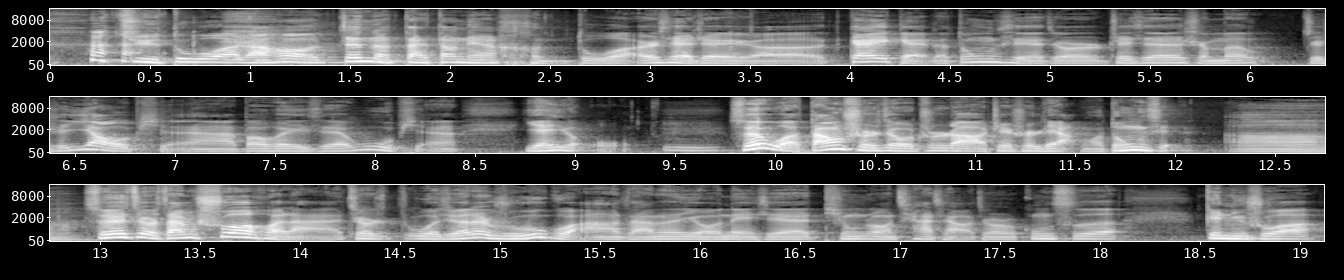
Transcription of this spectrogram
巨多，然后真的在当年很多，而且这个该给的东西就是这些什么这些药品啊，包括一些物品也有，嗯。所以我当时就知道这是两个东西。啊，所以就是咱们说回来，就是我觉得如果啊，咱们有哪些听众恰巧就是公司跟你说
